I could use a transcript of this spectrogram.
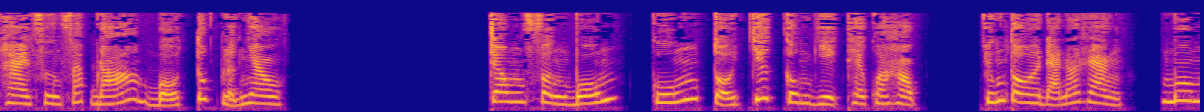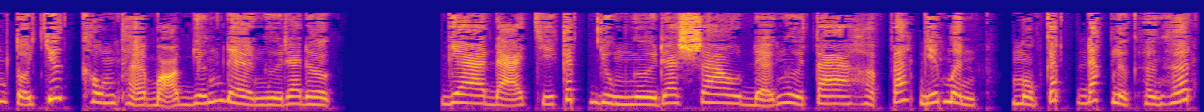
Hai phương pháp đó bổ túc lẫn nhau. Trong phần 4, cuốn Tổ chức công việc theo khoa học, chúng tôi đã nói rằng môn tổ chức không thể bỏ vấn đề người ra được, và đã chỉ cách dùng người ra sao để người ta hợp tác với mình một cách đắc lực hơn hết.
